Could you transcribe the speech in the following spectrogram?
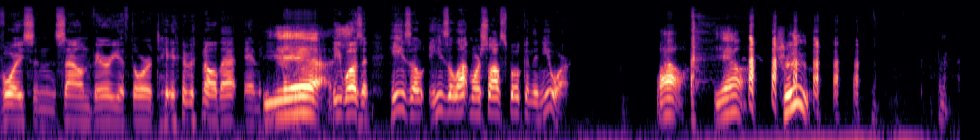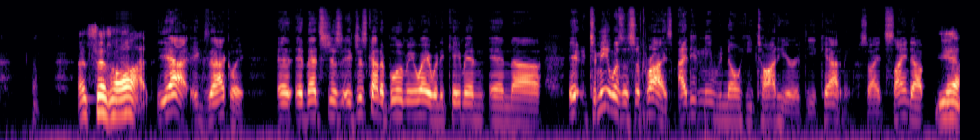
voice and sound very authoritative and all that. And he, Yes. he wasn't. He's a he's a lot more soft spoken than you are. Wow. Yeah. True. that says a lot. Yeah, exactly. And, and that's just it. Just kind of blew me away when he came in, and uh, it, to me it was a surprise. I didn't even know he taught here at the academy. So I'd signed up, Yeah.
